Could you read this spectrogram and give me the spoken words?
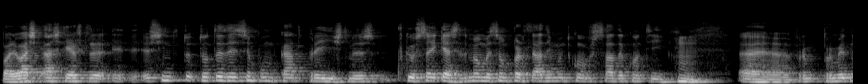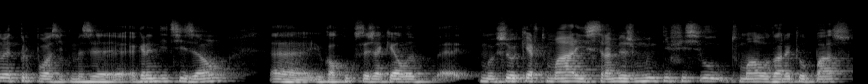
Pá, eu acho, acho que esta. Eu sinto estou a dizer sempre um bocado para isto, mas porque eu sei que esta também é uma ação partilhada e muito conversada contigo. Hum, Ah, prom- prometo não é de propósito, mas a, a grande decisão, ah, eu calculo que seja aquela ah, que uma pessoa quer tomar e será mesmo muito difícil tomá-la ou dar aquele passo,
